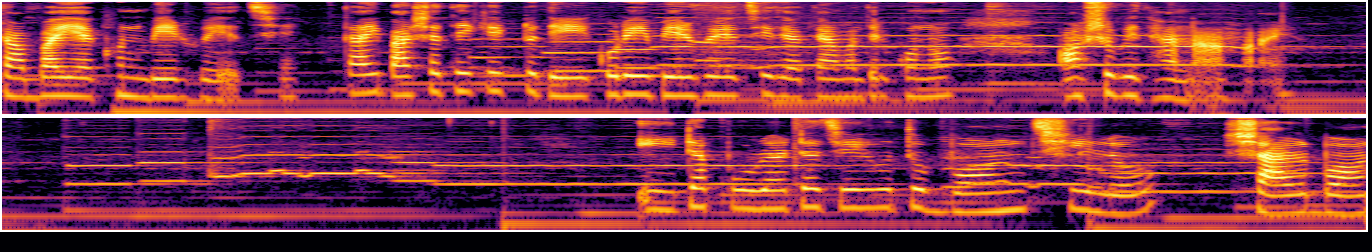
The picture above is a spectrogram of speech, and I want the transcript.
সবাই এখন বের হয়েছে। তাই বাসা থেকে একটু দেরি করেই বের হয়েছি যাতে আমাদের কোনো অসুবিধা না হয়। এইটা পুরাটা যেহেতু বন ছিল শালবন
